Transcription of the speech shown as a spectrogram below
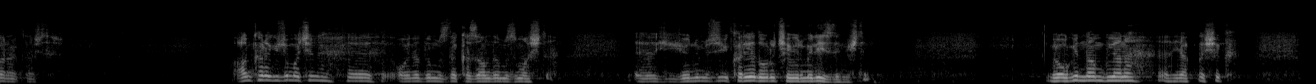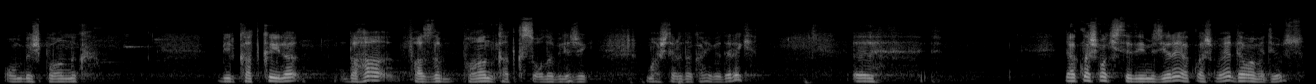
Var arkadaşlar. Ankara gücü maçını e, oynadığımızda kazandığımız maçta e, yönümüzü yukarıya doğru çevirmeliyiz demiştim. Ve o günden bu yana e, yaklaşık 15 puanlık bir katkıyla daha fazla puan katkısı olabilecek maçları da kaybederek e, yaklaşmak istediğimiz yere yaklaşmaya devam ediyoruz.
